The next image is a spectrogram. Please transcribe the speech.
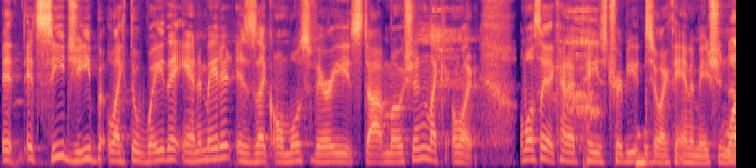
it it's CG, but like the way they animate it is like almost very stop motion, like like almost like it kind of pays tribute to like the animation. Well,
